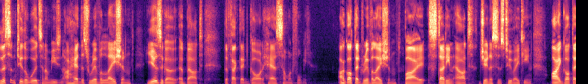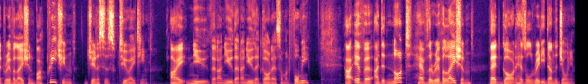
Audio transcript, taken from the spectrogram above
listen to the words that I'm using. I had this revelation years ago about the fact that God has someone for me. I got that revelation by studying out Genesis 2:18. I got that revelation by preaching Genesis 2:18. I knew that I knew that I knew that God has someone for me. However, I did not have the revelation that God has already done the joining.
